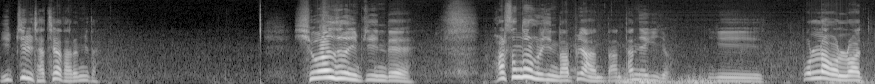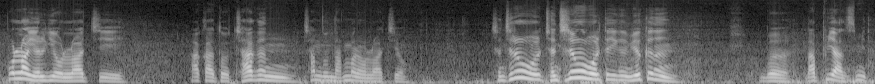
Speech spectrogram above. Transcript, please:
입질 자체가 다릅니다. 시원스러운 입질인데 활성도는 그러진 나쁘지 않, 않다는 얘기죠. 이게 볼락 올라왔, 볼락 열기 올라왔지. 아까 또 작은 참돔도 한 마리 올라왔죠. 전체적으로 볼- 전체적으로 볼 때 지금 여건은 뭐 나쁘지 않습니다.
